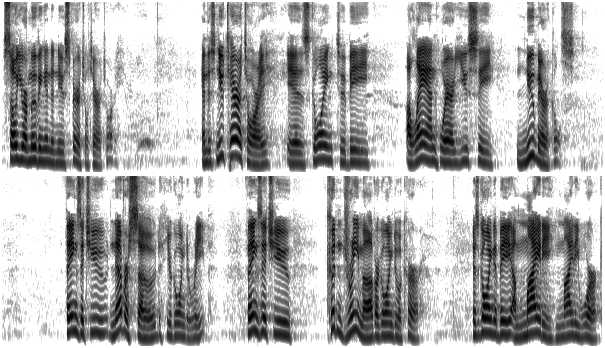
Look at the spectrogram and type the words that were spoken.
so you are moving into new spiritual territory. And this new territory is going to be a land where you see new miracles. Things that you never sowed, you're going to reap. Things that you couldn't dream of are going to occur. It's going to be a mighty, mighty work.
